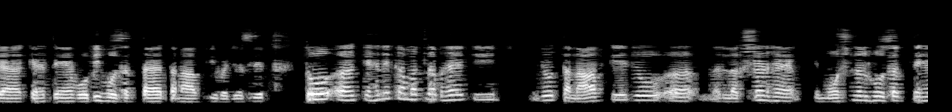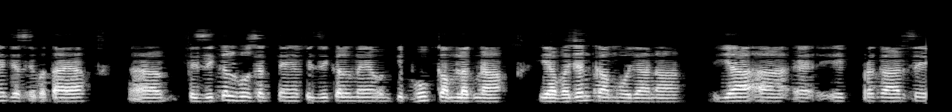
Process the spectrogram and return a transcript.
कहते हैं वो भी हो सकता है तनाव की वजह से। तो कहने का मतलब है कि जो तनाव के जो लक्षण है, इमोशनल हो सकते हैं, जैसे बताया फ़िज़िकल हो सकते हैं, फ़िज़िकल में उनकी भूख कम लगना या वज़न कम हो जाना या एक प्रकार से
